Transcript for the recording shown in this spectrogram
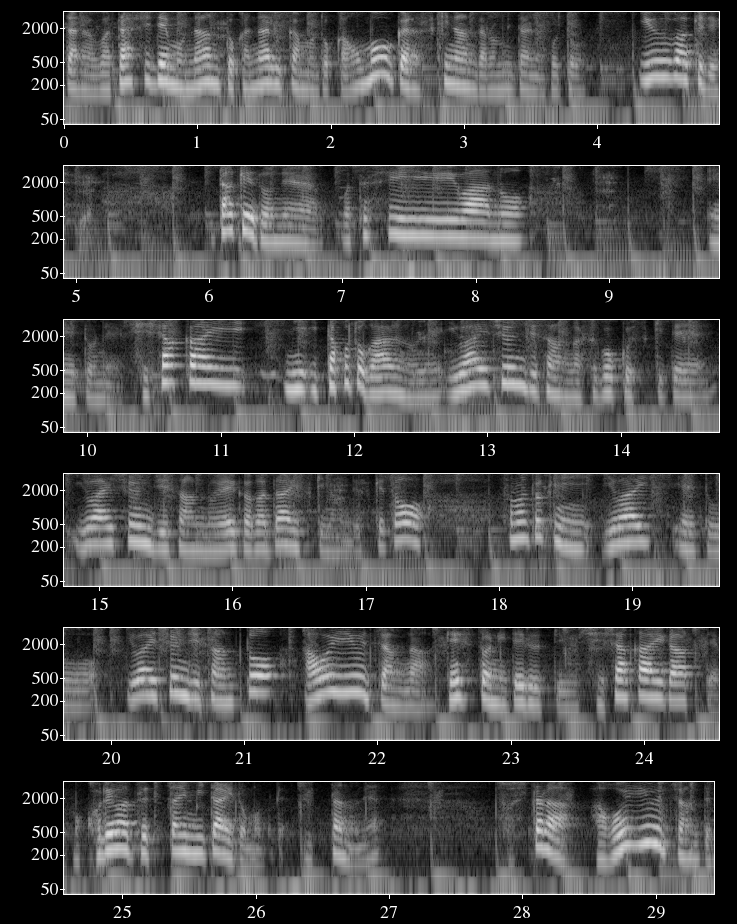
たら私でもなんとかなるかもとか思うから好きなんだろうみたいなことを言うわけですよ。だけどね私はあのえーとね、試写会に行ったことがあるのね。岩井俊二さんがすごく好きで岩井俊二さんの映画が大好きなんですけどその時に岩井,、えーと、岩井俊二さんと蒼井優ちゃんがゲストに出るっていう試写会があってこれは絶対見たいと思って行ったのね。そしたら蒼井優ちゃんって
